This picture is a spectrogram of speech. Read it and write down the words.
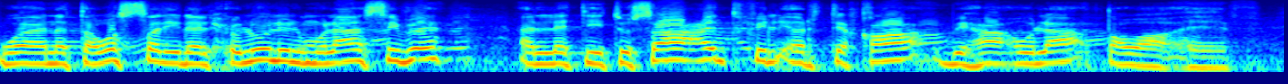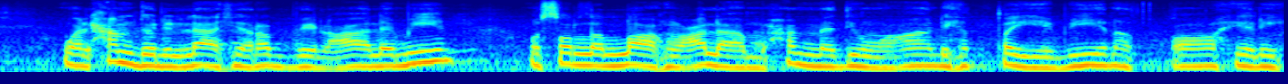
ونتوصل إلى الحلول المناسبة التي تساعد في الارتقاء بهؤلاء طوائف. والحمد لله رب العالمين وصلى الله على محمد وآله الطيبين الطاهرين.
